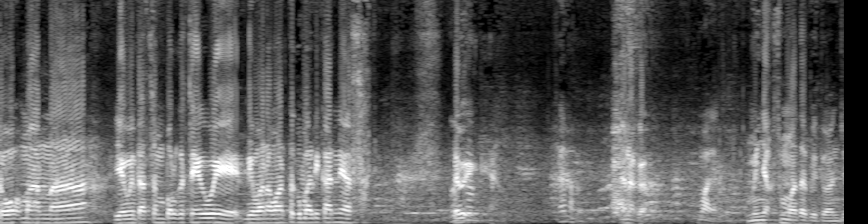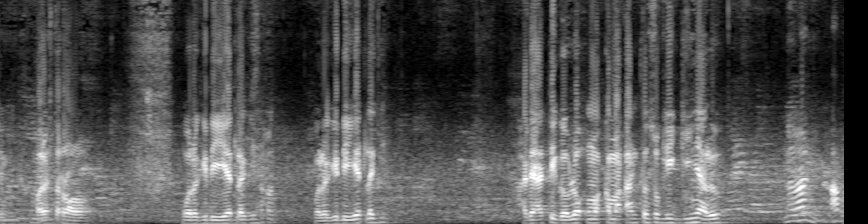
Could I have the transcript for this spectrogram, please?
Cowok mana yang minta sempol ke cewek? Di mana-mana tuh kebalikannya. Sat. Tapi enak enak gak? lumayan Minyak semua tapi itu anjing, kolesterol. Gue lagi diet lagi. Gue lagi diet lagi. Hati-hati goblok mak- kemakan tusuk giginya lu. Nah, apa?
